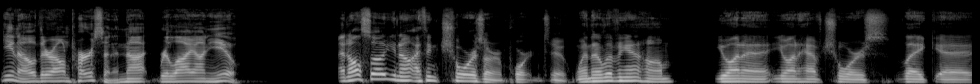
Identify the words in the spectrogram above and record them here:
you know, their own person and not rely on you. And also, you know, I think chores are important too. When they're living at home, you wanna you wanna have chores like uh,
